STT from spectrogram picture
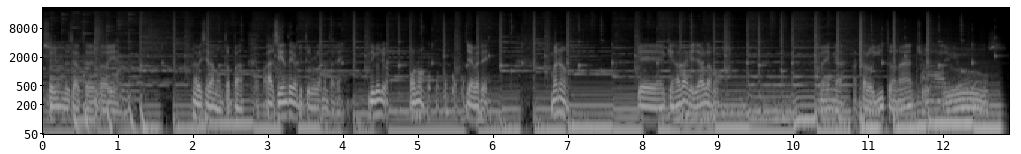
soy un desastre todavía. A ver si la monto. Para el siguiente capítulo la montaré. Digo yo, o no, ya veré. Bueno, que, que nada, que ya hablamos. Venga, hasta luego, Nacho. Adiós.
